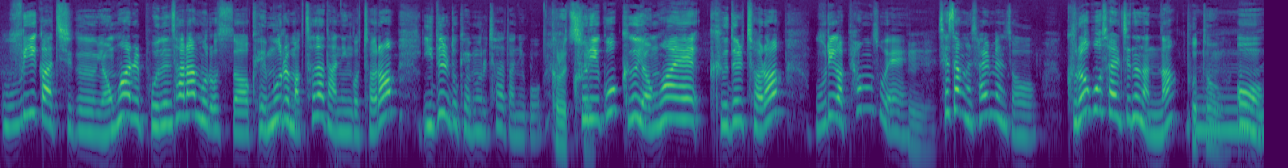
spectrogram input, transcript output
우리가 지금 영화를 보는 사람으로서 괴물을 막 찾아다닌 것처럼 이들도 괴물을 찾아다니고 그렇지. 그리고 그 영화의 그들처럼 우리가 평소에 음. 세상을 살면서 그러고 살지는 않나? 보통 음. 어,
